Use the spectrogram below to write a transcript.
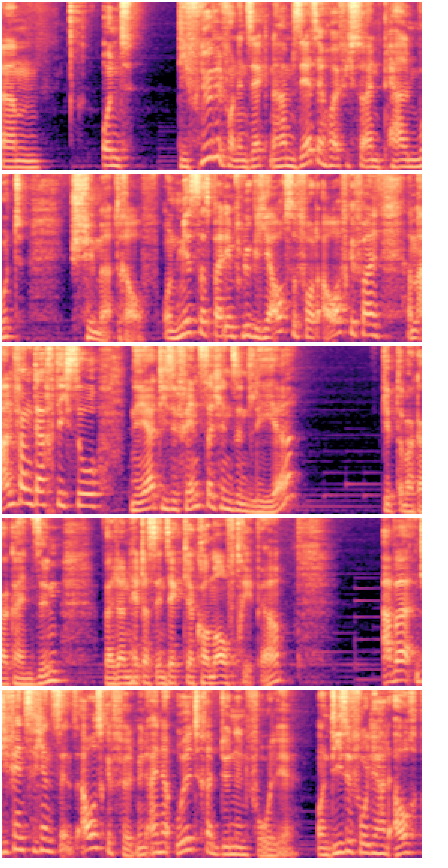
Ähm, und die Flügel von Insekten haben sehr, sehr häufig so einen Perlmutt-Schimmer drauf. Und mir ist das bei dem Flügel hier auch sofort aufgefallen. Am Anfang dachte ich so, naja, diese Fensterchen sind leer, gibt aber gar keinen Sinn, weil dann hätte das Insekt ja kaum Auftrieb, ja. Aber die Fensterchen sind ausgefüllt mit einer ultra dünnen Folie. Und diese Folie hat auch,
